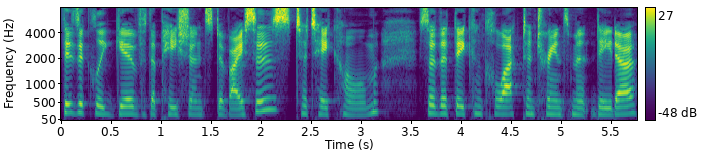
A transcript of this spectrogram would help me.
physically give the patients devices to take home so that they can collect and transmit data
